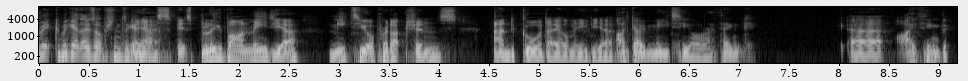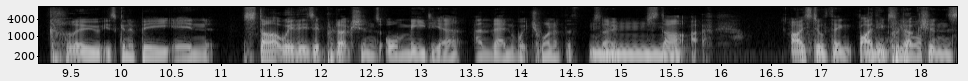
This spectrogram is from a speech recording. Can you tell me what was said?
we, can we get those options again? Yes, it's Blue Barn Media, Meteor Productions, and Goredale Media. I'd go Meteor, I think. uh, I think the clue is going to be in start with is it productions or media, and then which one of the so start. I still think. But I think Meteor. productions.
